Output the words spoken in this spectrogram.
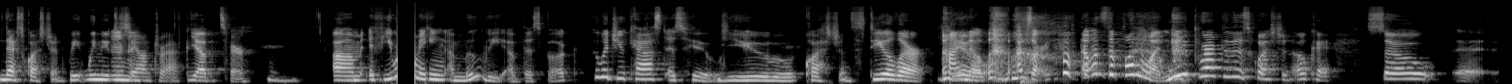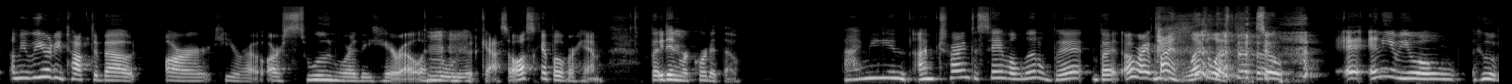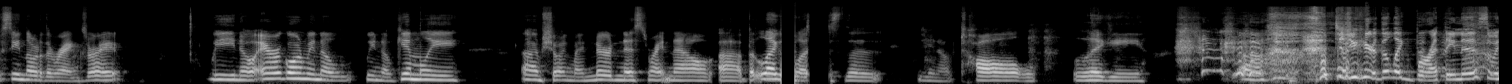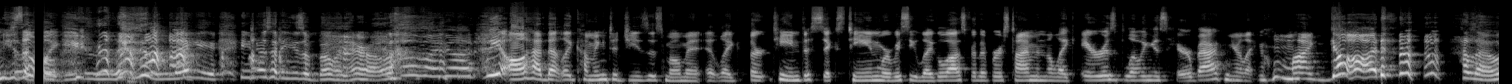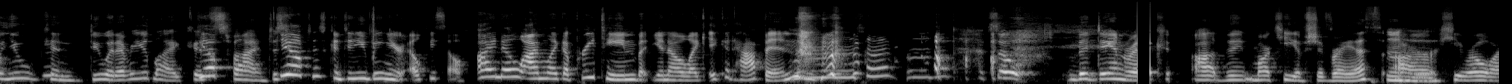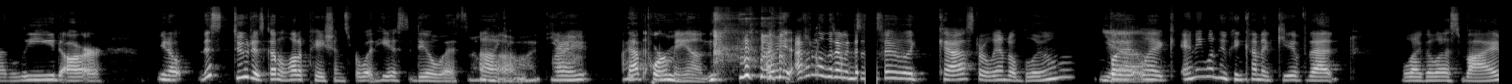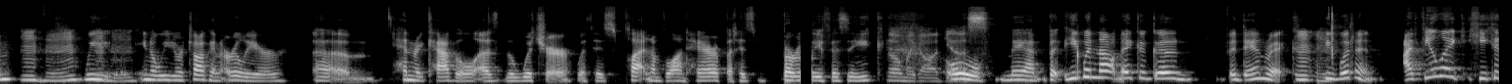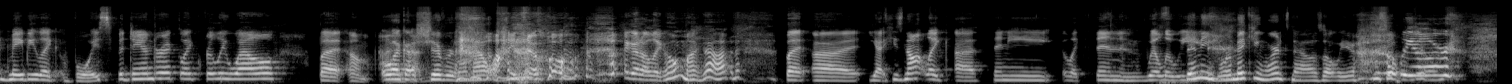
next question. We we need to stay Mhm. on track. Yeah, that's fair. Mhm. Um, if you were making a movie of this book, who would you cast as who? You question stealer. I You. know. I'm sorry. That was the fun one. we prepped this question. Okay. So, uh, I mean, we already talked about our hero, our swoon worthy hero, and who we Mhm. would cast. So I'll skip over him. But we didn't record it though. I mean, I'm trying to save a little bit, but all right, fine. Legolas. so, a- any of you who have seen Lord of the Rings, right? We know Aragorn. We know we know Gimli. I'm showing my nerdness right now, uh, but Legolas is the you know tall, leggy. Uh, Did you hear the like breathiness when you said leggy? leggy. He knows how to use a bow and arrow. Oh my god. We all had that like coming to Jesus moment at like 13 to 16 where we see Legolas for the first time and the like air is blowing his hair back and you're like, "Oh my god." Hello, you can do whatever you'd like. It's Yep. fine. Just Yep. just continue being your elfy self. I know I'm like a preteen, but you know, like it could happen. Mhm, mhm. So the Danric, uh, the Marquis of Shevraeth, our hero, our lead, our you know, this dude has got a lot of patience for what he has to deal with. Oh my God, yeah. Right? That th- poor man. I mean, I don't know that I would necessarily cast Orlando Bloom, Yeah. but like anyone who can kind of give that Legolas vibe. Mhm, We, mhm. you know, we were talking earlier. Um, Henry Cavill as the Witcher with his platinum blonde hair, but his burly physique. Oh my god, yes. Oh man, but he would not make a good Danric. He Mm-mm. wouldn't. I feel like he could maybe like voice Vidanric like really well, but um Oh, I I'm got shivers on that one. I know. I got all like, oh my god. But uh yeah, he's not like uh thinny, like thin and willowy. Thinny. we're making words now. Is what we. Is what we we're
